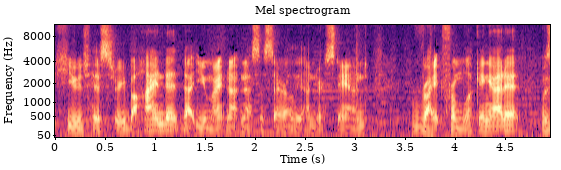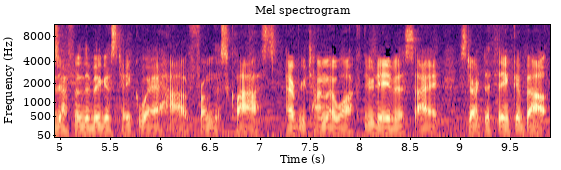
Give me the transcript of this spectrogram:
huge history behind it that you might not necessarily understand right from looking at it was definitely the biggest takeaway I have from this class. Every time I walk through Davis, I start to think about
